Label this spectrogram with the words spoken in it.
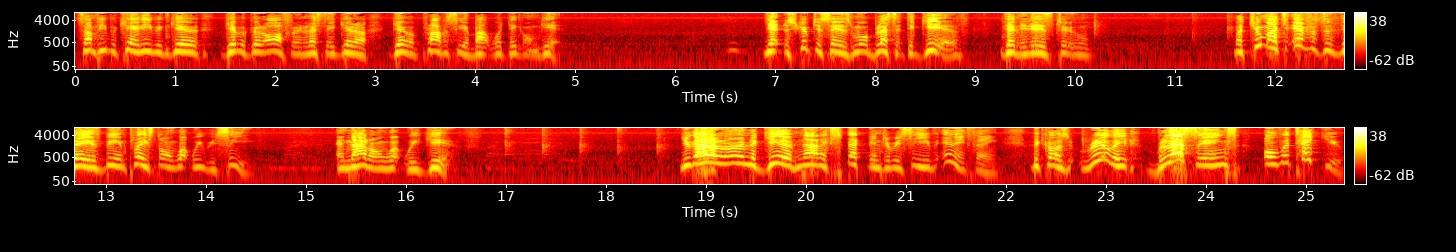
Some people can't even give, give a good offer unless they get a, give a prophecy about what they're going to get. Yet the scripture says it's more blessed to give than it is to but too much emphasis today is being placed on what we receive and not on what we give. You got to learn to give, not expecting to receive anything. Because really, blessings overtake you.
